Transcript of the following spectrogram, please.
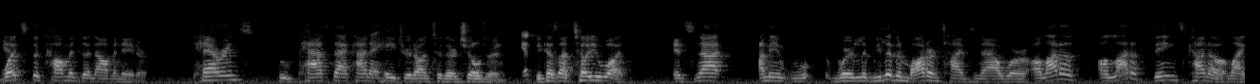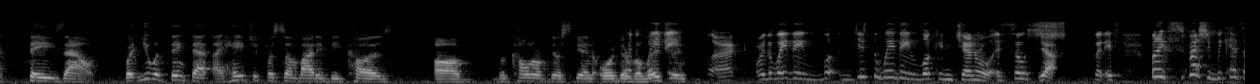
Yeah. What's the common denominator? Parents who pass that kind of hatred onto their children. Yep. Because I tell you what, it's not. I mean, we're we live in modern times now where a lot of a lot of things kind of like phase out. But you would think that a hatred for somebody because of the color of their skin or their or the religion. look, or the way they look, just the way they look in general is so Yeah. stupid. It's but especially because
